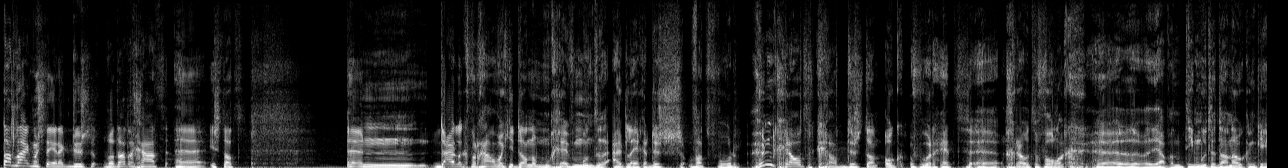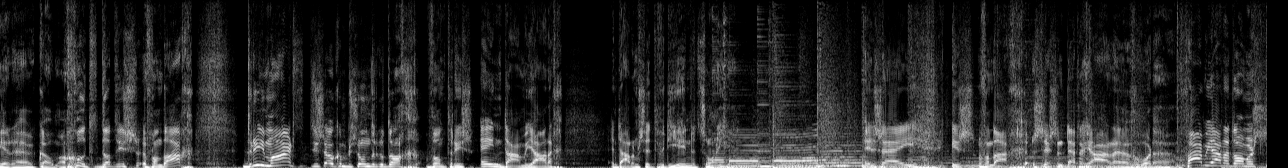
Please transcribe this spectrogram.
Dat lijkt me sterk. Dus wat dat er gaat, is dat een duidelijk verhaal wat je dan op een gegeven moment moet uitleggen. Dus wat voor hun geld geldt dus dan ook voor het uh, grote volk. Uh, ja, want die moeten dan ook een keer uh, komen. Goed, dat is vandaag 3 maart. Het is ook een bijzondere dag, want er is één dame jarig. En daarom zetten we die in het zonnetje. En zij is vandaag 36 jaar geworden. Fabiana Dammers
